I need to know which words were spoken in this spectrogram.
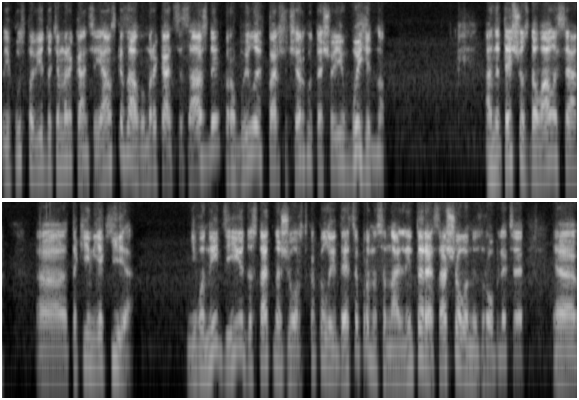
яку сповідують американці. Я вам сказав, американці завжди робили в першу чергу те, що їм вигідно, а не те, що здавалося е, таким, як є. І вони діють достатньо жорстко, коли йдеться про національний інтерес. А що вони зроблять? е, е,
